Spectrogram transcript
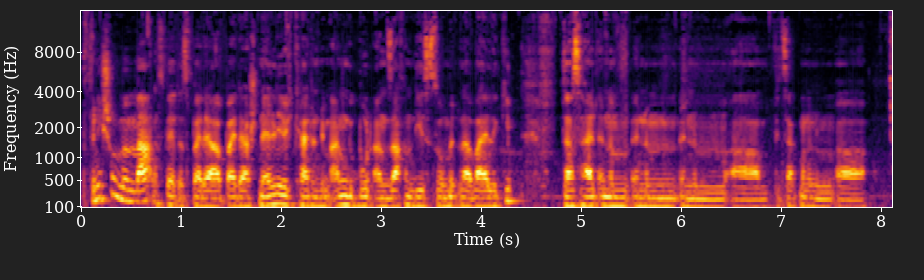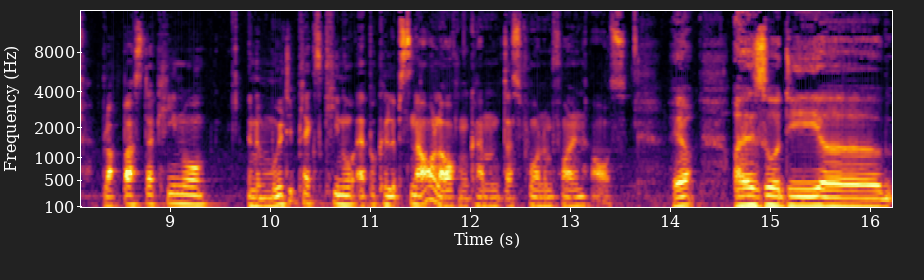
finde ich schon bemerkenswert ist bei der, bei der Schnelllebigkeit und dem Angebot an Sachen, die es so mittlerweile gibt, dass halt in einem, in einem, in einem äh, wie sagt man, in einem äh, Blockbuster-Kino, in einem Multiplex-Kino Apocalypse Now laufen kann und das vor einem vollen Haus. Ja, also die äh,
